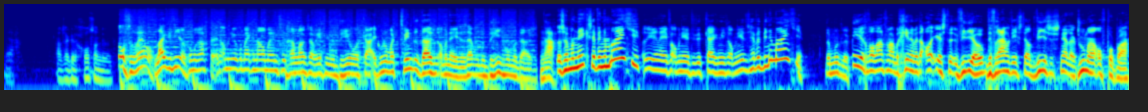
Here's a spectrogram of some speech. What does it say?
Ja. Waarom zou ik het godsnaam doen? Oftewel, like de video, kom erachter. En abonneer ook op mijn kanaal mensen. We gaan langzaam richting de 300k. Ik moet nog maar 20.000 abonnees. Dan zijn we op de 300.000. Nou, dat is helemaal niks. Hebben we een maandje. Als iedereen even abonneert die dit kijkt en niet geabonneerd is, hebben we het binnen een maandje. Dat moet lukken. In ieder geval, laten we maar beginnen met de allereerste video. De vraag wordt hier gesteld, wie is er sneller? Zuma of Pogba?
